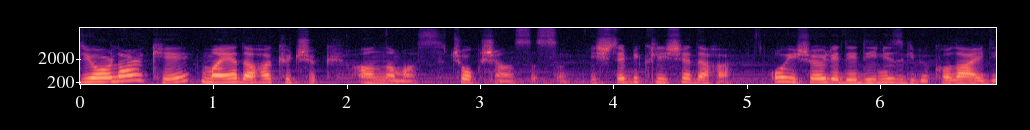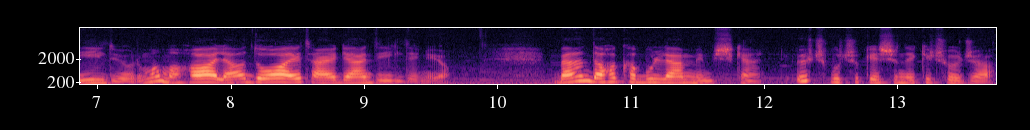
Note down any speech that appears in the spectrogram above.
Diyorlar ki Maya daha küçük, anlamaz. Çok şanslısın. İşte bir klişe daha. O iş öyle dediğiniz gibi kolay değil diyorum ama hala dua et ergen değil deniyor. Ben daha kabullenmemişken, üç buçuk yaşındaki çocuğa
